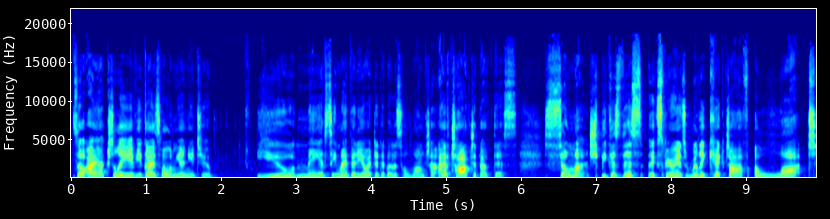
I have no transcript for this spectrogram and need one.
So, I actually, if you guys follow me on YouTube, you may have seen my video. I did about this a long time. I've talked about this so much because this experience really kicked off a lot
